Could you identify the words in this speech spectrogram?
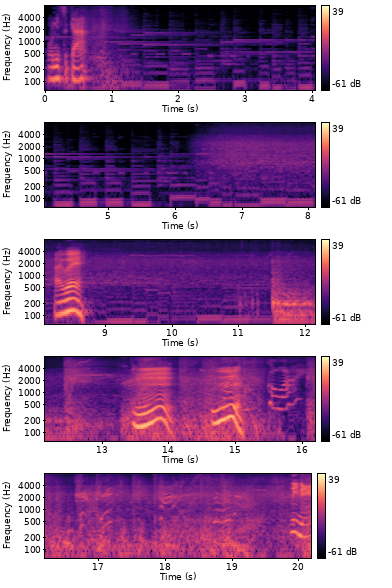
โอนิสกะไปเว้ยอืมอือ นี่แน่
